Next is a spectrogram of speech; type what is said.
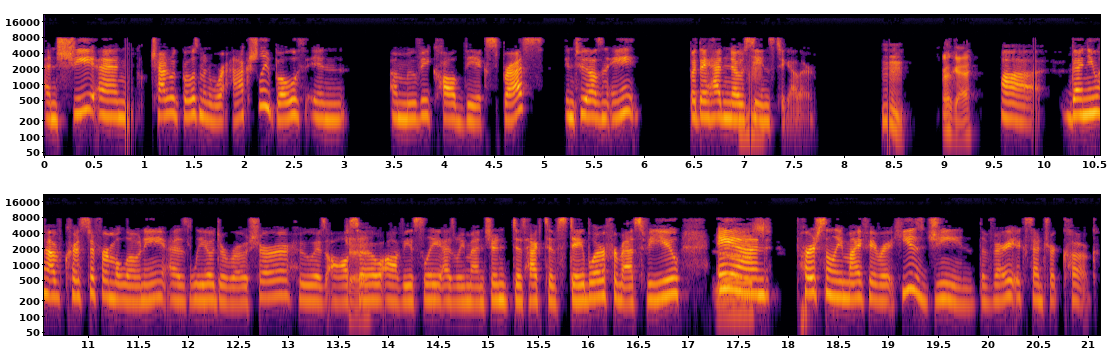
and she and Chadwick Boseman were actually both in a movie called The Express in 2008, but they had no Mhm. scenes together. Hmm. Okay. Uh, then you have Christopher Meloni as Leo Durocher, who is also Okay. obviously, as we mentioned, Detective Stabler from SVU. Yes. And personally, my favorite, he is Gene, the very eccentric cook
